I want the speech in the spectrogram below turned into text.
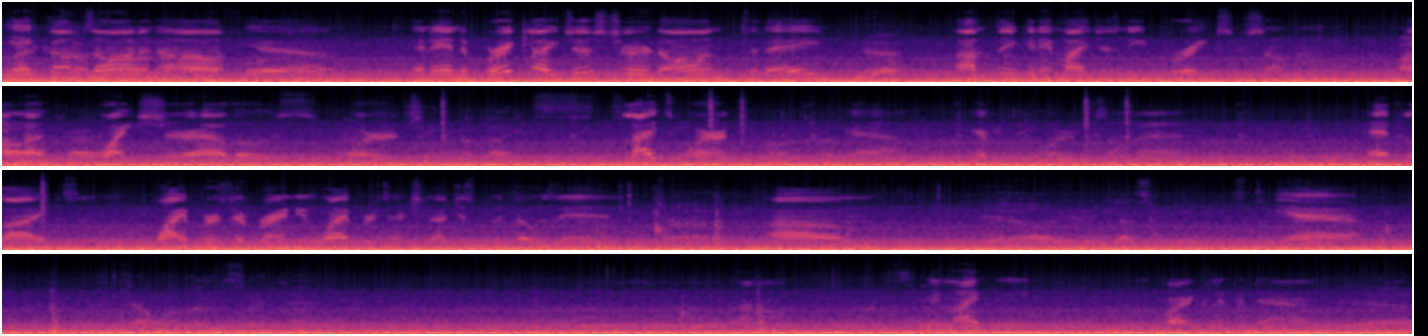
Yeah, it comes on and off. Yeah. And then the brake light just turned on today. Yeah. I'm thinking it might just need brakes or something. I'm Oh, not okay. quite sure how those work. Check the lights. Lights work. Okay. Yeah, everything works on that. Headlights and wipers. They're brand new wipers. Actually, I just put those in. Uh, Um, yeah, oh yeah, you got some good ones too. yeah. Is that one loose right I don't, there? it might be. Probably clip it down. Yeah.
